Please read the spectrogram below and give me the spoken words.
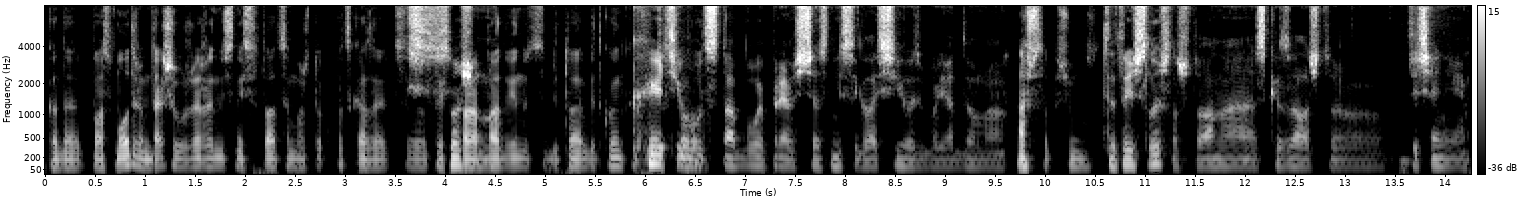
когда посмотрим, дальше уже рыночная ситуация может только подсказать, Слушай, э, то есть ну, продвинуть биткоин. Кэти вот с тобой прямо сейчас не согласилась бы, я думаю. А что, почему? Ты, ты слышал, что она сказала, что в течение...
